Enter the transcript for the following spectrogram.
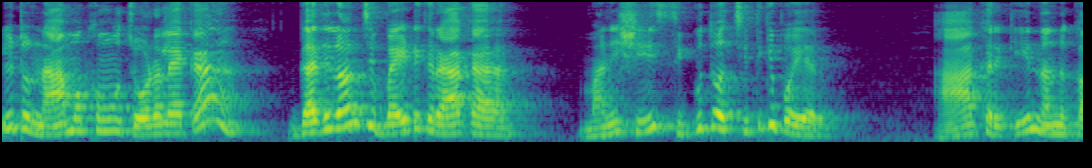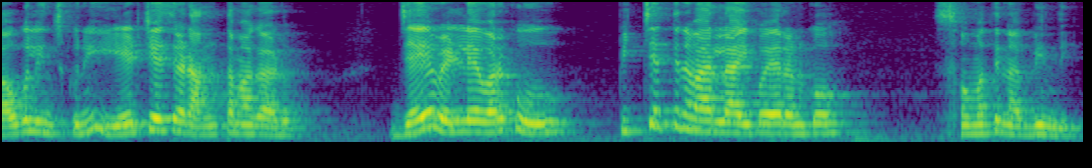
ఇటు నా ముఖము చూడలేక గదిలోంచి బయటికి రాక మనిషి సిగ్గుతో చితికిపోయారు. ఆఖరికి నన్ను కౌగలించుకుని ఏడ్చేశాడు అంత మగాడు. జయ వెళ్ళే వరకు పిచ్చెత్తిన వారిలా అయిపోయారనుకో సుమతి నవ్వింది.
